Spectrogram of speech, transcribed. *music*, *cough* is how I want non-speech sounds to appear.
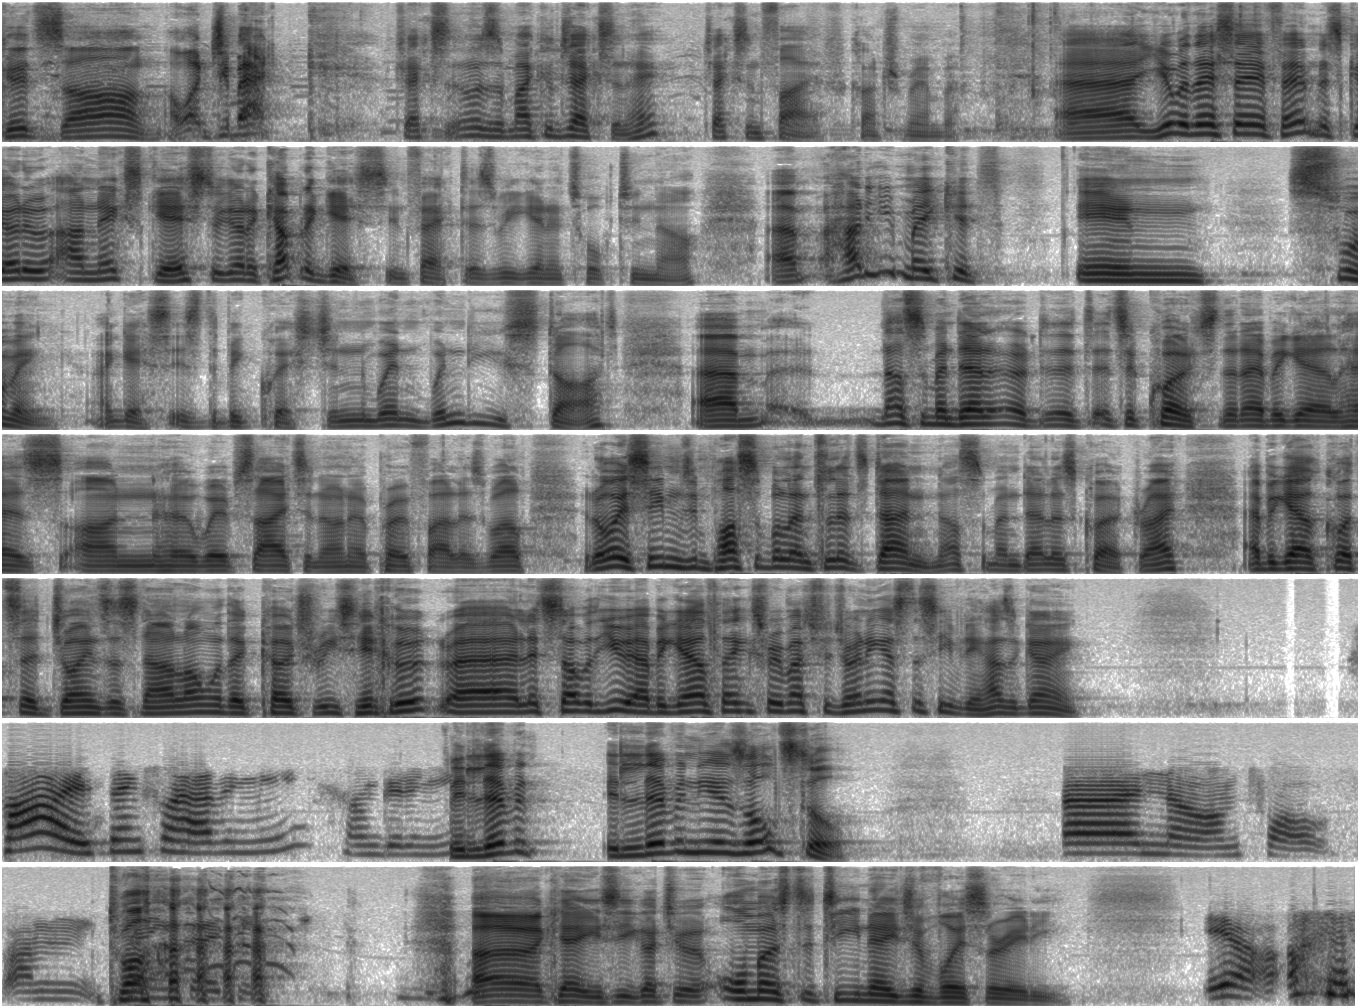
Good song. I want you back. Jackson was it Michael Jackson, hey? Jackson Five, can't remember. Uh, you're with SAFM. Let's go to our next guest. We've got a couple of guests, in fact, as we're going to talk to now. Um, how do you make it in swimming? I guess is the big question. When when do you start? Um, Nelson Mandela. uh, It's a quote that Abigail has on her website and on her profile as well. It always seems impossible until it's done. Nelson Mandela's quote, right? Abigail Kotze joins us now, along with her coach Rhys Hugo. Uh, let's start with you, Abigail. Thanks very much for joining us this evening. How's it going? Hi, thanks for having me. I'm good and you? 11, 11 years old still. Uh, no, I'm 12. I'm 12. *laughs* 12. 13. Oh, okay. So you got your almost a teenager voice already. yeah. *laughs*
